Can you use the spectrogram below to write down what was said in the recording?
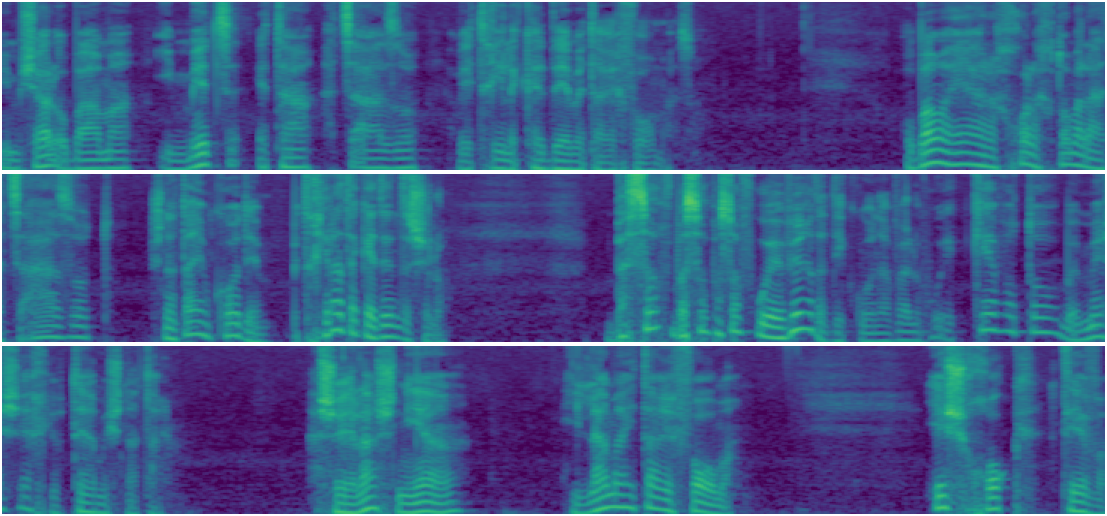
ממשל אובמה אימץ את ההצעה הזו והתחיל לקדם את הרפורמה הזו. אובמה היה יכול לחתום על ההצעה הזאת שנתיים קודם, בתחילת הקדנציה שלו. בסוף, בסוף, בסוף הוא העביר את התיקון, אבל הוא עיכב אותו במשך יותר משנתיים. השאלה השנייה היא למה הייתה רפורמה? יש חוק טבע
